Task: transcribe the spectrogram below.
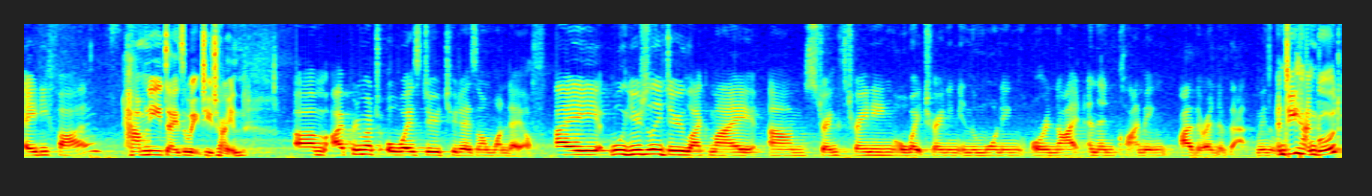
85. How many days a week do you train? Um, I pretty much always do two days on, one day off. I will usually do like my um, strength training or weight training in the morning or at night, and then climbing either end of that. And do you hangboard?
